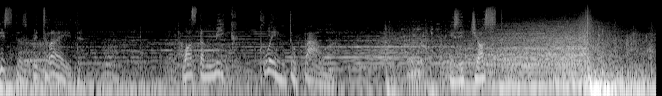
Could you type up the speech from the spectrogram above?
sisters betrayed? Was the meek cling to power? Is it just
